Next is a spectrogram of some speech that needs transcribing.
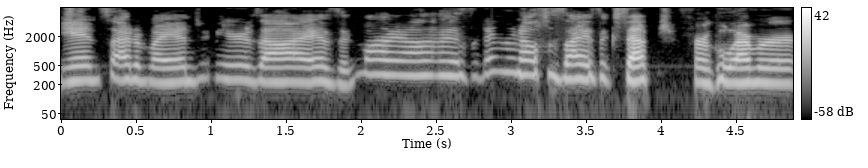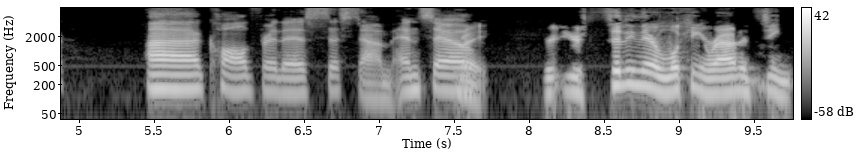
inside of my engineer's eyes and my eyes and everyone else's eyes except for whoever uh called for this system. And so right. You're sitting there looking around and seeing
